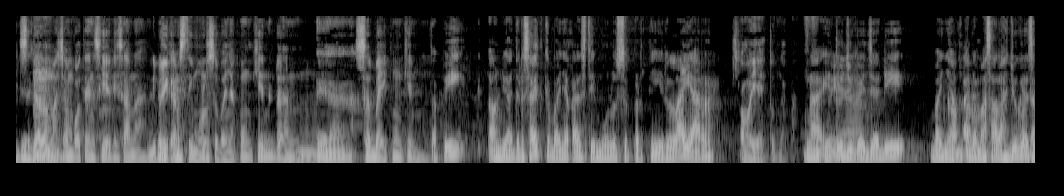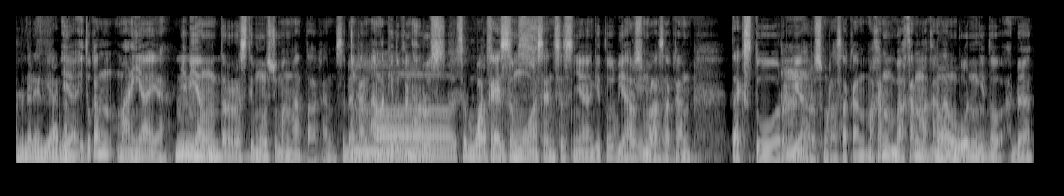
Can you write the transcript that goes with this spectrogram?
segala macam potensi ya di sana. Diberikan stimulus sebanyak mungkin dan Iya. sebaik mungkin. Tapi on the other side kebanyakan stimulus seperti layar, Oh ya itu nggak apa. nah itu juga jadi banyak ada masalah juga sebenarnya di anak. Iya, itu kan maya ya. Jadi yang terstimulus cuman mata kan. Sedangkan anak itu kan harus semua pakai senses. semua sensesnya gitu. Dia harus merasakan tekstur, dia harus merasakan makan bahkan makanan pun gitu. Ada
